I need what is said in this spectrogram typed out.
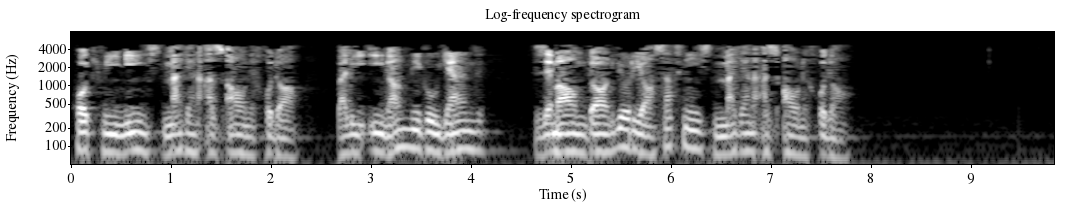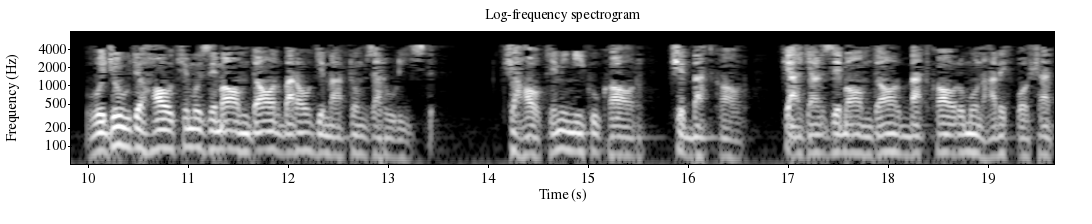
حکمی نیست مگر از آن خدا ولی اینان می‌گویند زمامداری و ریاست نیست مگر از آن خدا. وجود حاکم و زمامدار برای مردم ضروری است. چه حاکمی نیکوکار چه بدکار. که اگر زمامدار بدکار و منحرف باشد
